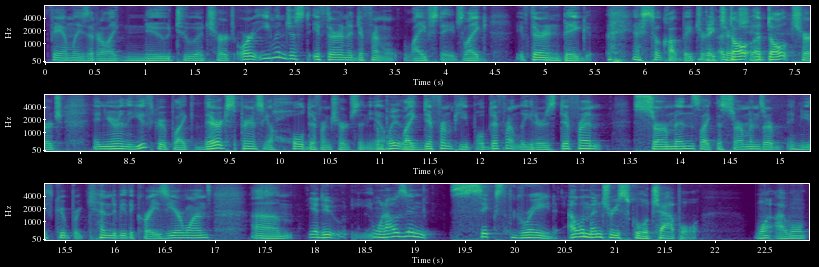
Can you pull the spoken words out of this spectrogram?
families that are like new to a church or even just if they're in a different life stage like if they're in big i still call it big church Big church, adult yeah. adult church and you're in the youth group like they're experiencing a whole different church than you Completely. like different people different leaders different sermons like the sermons are in youth group tend to be the crazier ones um Yeah, dude. When I was in sixth grade, elementary school chapel, one, I won't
